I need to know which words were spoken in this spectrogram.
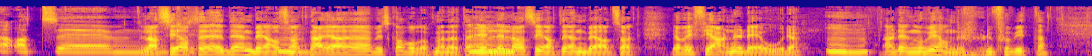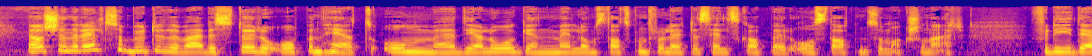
At, uh, la oss si at DNB hadde sagt mm. nei, ja, vi skal holde opp med dette. Mm. Eller la oss si at DNB hadde sagt ja, vi fjerner det ordet. Mm. Er det noe vi andre burde få vite? Ja, Generelt så burde det være større åpenhet om dialogen mellom statskontrollerte selskaper og staten som aksjonær. Fordi det,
